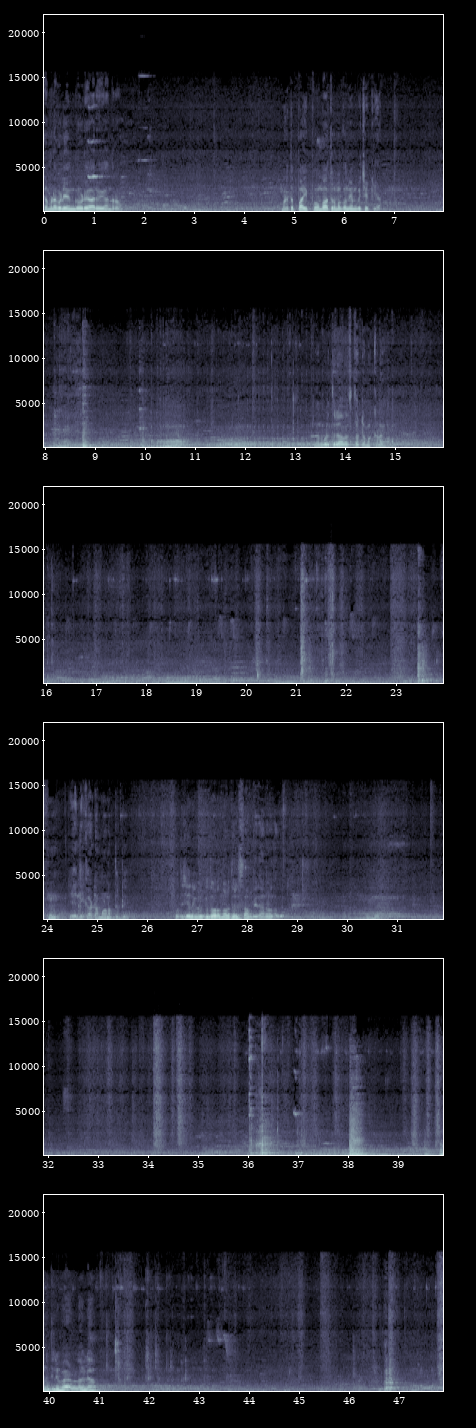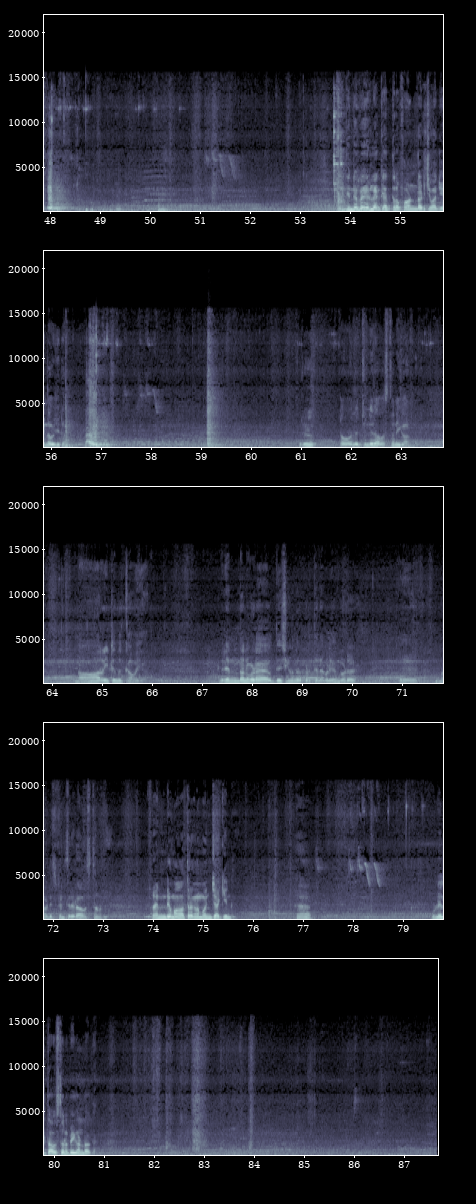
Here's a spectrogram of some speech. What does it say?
നമ്മുടെ വെളിയങ്കോട് ആരോഗ്യ കേന്ദ്രം ഇവിടുത്തെ പൈപ്പും ബാത്റൂമൊക്കെ ഒന്ന് നമുക്ക് ചെക്ക് ചെയ്യാം. ഞാൻ ഇവിടുത്തെ അവസ്ഥ മക്കളെ. എലിക്കാട്ടം മണത്തിട്ട് പൊതുജനങ്ങൾക്ക് തുറന്നു കൊടുത്തൊരു സംവിധാനം അതൊക്കെ ഭക്ഷണത്തിൽ വെള്ളമില്ല. ഇതിന്റെ പേരിലൊക്കെ എത്ര ഫണ്ട് അടിച്ചു ചില ഒരു ടോയ്ലറ്റിന്റെ ഒരു അവസ്ഥയാണ് ഈ കാണുന്നത്. നാറിയിട്ട് നിൽക്കാൻ വയ്യ. ഇവരെന്താണ് ഇവിടെ ഉദ്ദേശിക്കണമെന്ന് ഒരു പിടുത്തല്ല വെളിയങ്കോട് നമ്മുടെ ഡിസ്പെൻസറിയുടെ അവസ്ഥയാണിത്. ഫ്രണ്ട് മാത്രം ഇങ്ങനെ മൊഞ്ചാക്കിയിട്ടുണ്ട്. ഉള്ളിലത്തെ അവസ്ഥയാണ് ഇപ്പോൾ ഈ കണ്ടോക്കെ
